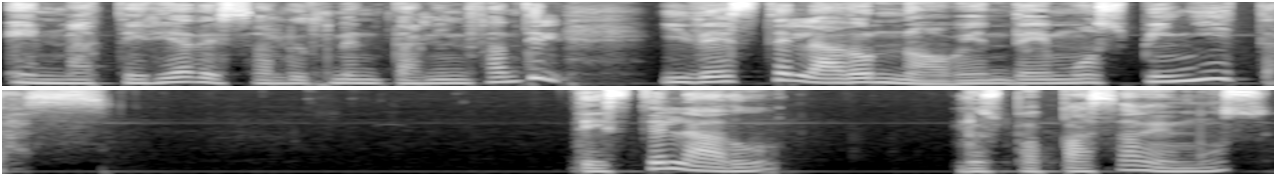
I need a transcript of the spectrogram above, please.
en materia de salud mental infantil. Y de este lado no vendemos piñitas. De este lado, los papás sabemos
